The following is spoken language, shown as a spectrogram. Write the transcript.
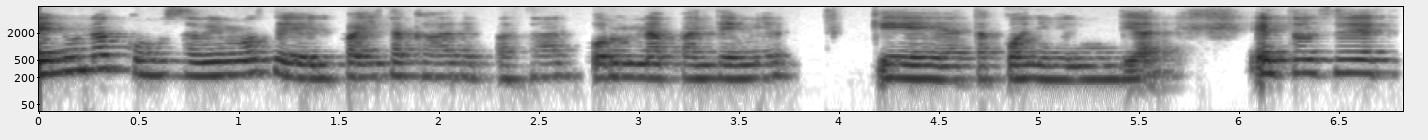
En una, como sabemos, el país acaba de pasar por una pandemia que atacó a nivel mundial. Entonces,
